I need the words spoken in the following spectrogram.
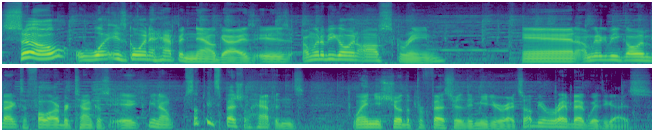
So, what is going to happen now, guys, is I'm going to be going off screen. And I'm going to be going back to Fallarbor Town because, you know, something special happens when you show the professor the meteorite. So I'll be right back with you guys.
